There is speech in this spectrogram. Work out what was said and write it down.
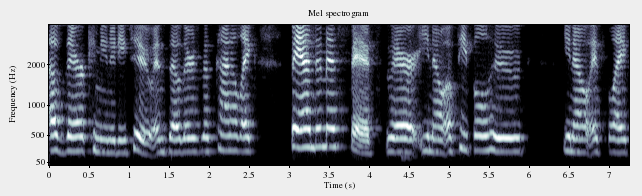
of their community too. And so there's this kind of like band of misfits there, you know, of people who, you know, it's like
